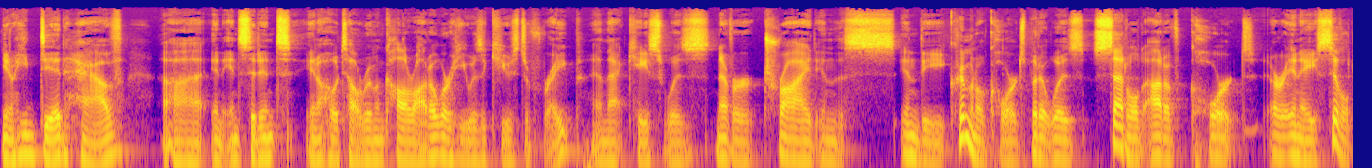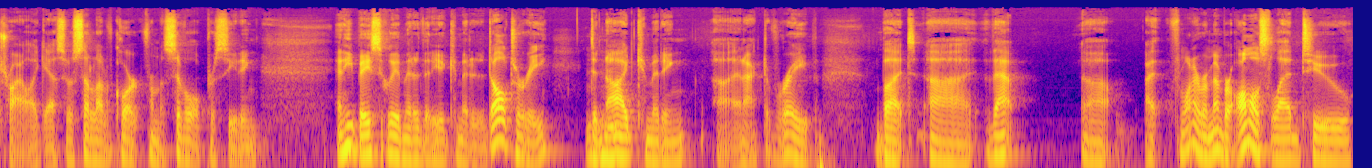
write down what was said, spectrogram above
you know he did have uh, an incident in a hotel room in Colorado where he was accused of rape, and that case was never tried in the in the criminal courts, but it was settled out of court or in a civil trial, I guess. It was settled out of court from a civil proceeding, and he basically admitted that he had committed adultery, denied committing uh, an act of rape, but uh, that, uh, I, from what I remember, almost led to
